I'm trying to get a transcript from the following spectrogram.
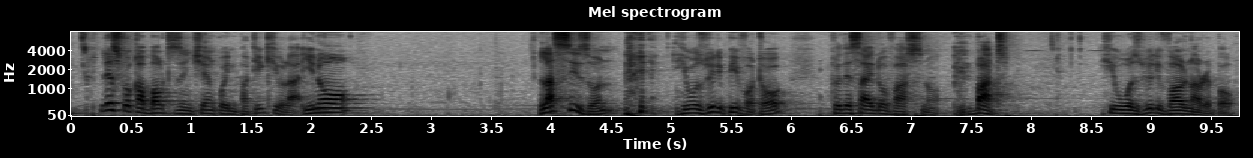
let's talk about Zinchenko in particular. You know, last season he was really pivotal to the side of Arsenal, but he was really vulnerable.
